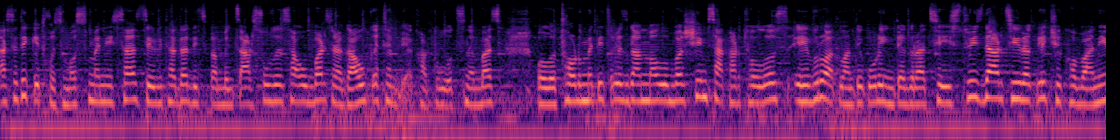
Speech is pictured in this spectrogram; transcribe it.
ასეთი კითხვის მოსმენისას ძირითადად იწყებენ წარსულზე საუბარს რა გაუკეთებია ქართულ ოცნებას. ბოლო 12 წლის განმავლობაში საქართველოს ევროატლანტიკური ინტეგრაციისთვის და არც ირაკლი ჩიქოვანი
